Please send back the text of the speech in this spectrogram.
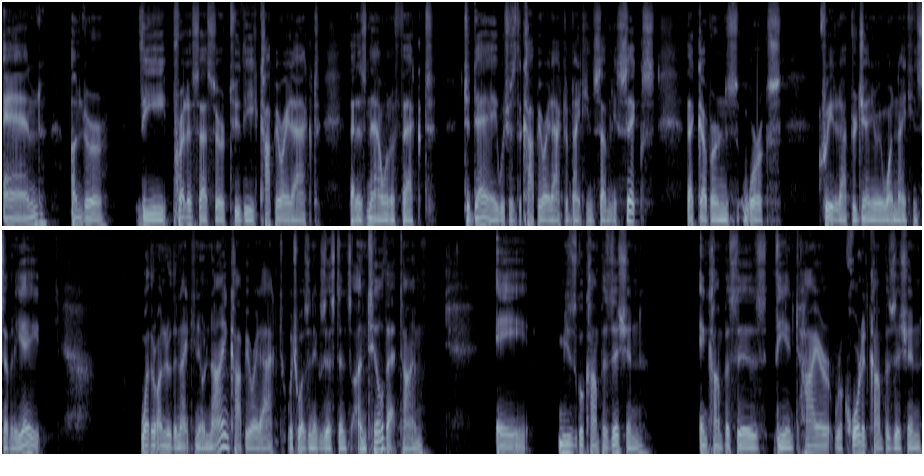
and under the predecessor to the Copyright Act that is now in effect today, which is the Copyright Act of 1976, that governs works created after January 1, 1978, whether under the 1909 Copyright Act, which was in existence until that time, a musical composition encompasses the entire recorded composition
